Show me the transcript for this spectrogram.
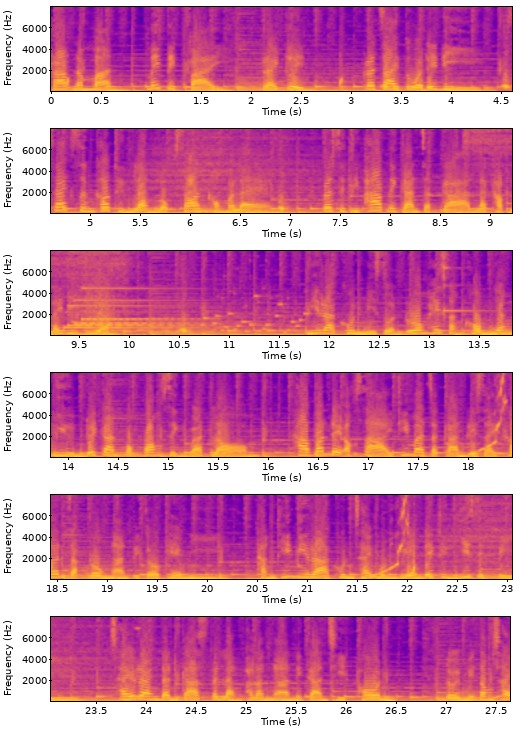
คราบน้ำมัน ไม่ติดไฟ ไร้กลิ่น กระจายตัวได้ดี แทรกซึมเข้าถึงแหล่งหลบซ่อนของแมลง ประสิทธิภาพในการจัดการและขับไล่ดีเยี่ยมมิราคุณมีส่วนร่วมให้สังคมยั่งยืนด้วยการปกป้องสิ่งแวดล้อม คาร์บอนไดออกไซด์ที่มาจากการรีไซเคิลจากโรงงานปิโตรเคมี ทั้งที่มิราคุณใช้หมุนเวียนได้ถึง 20 ปี ใช้แรงดันก๊าซเป็นแหล่งพลังงานในการฉีดพ่น โดยไม่ต้องใช้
